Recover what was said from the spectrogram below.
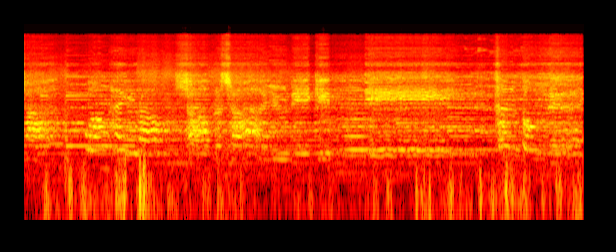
ชาหวังให้เราชาวประชาอยู่ดีกินดี ท่านต้องเหนื่อย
